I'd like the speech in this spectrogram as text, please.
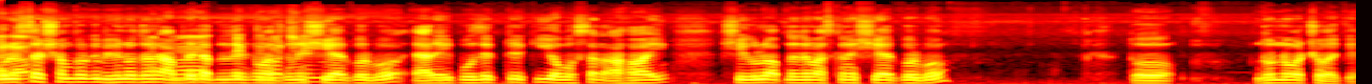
মরিস্তার সম্পর্কে বিভিন্ন ধরনের আপডেট আপনাদেরকে মাঝখানে শেয়ার করব আর এই প্রজেক্টের কী অবস্থান হয় সেগুলো আপনাদের মাঝখানে শেয়ার করব। তো ধন্যবাদ সবাইকে।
